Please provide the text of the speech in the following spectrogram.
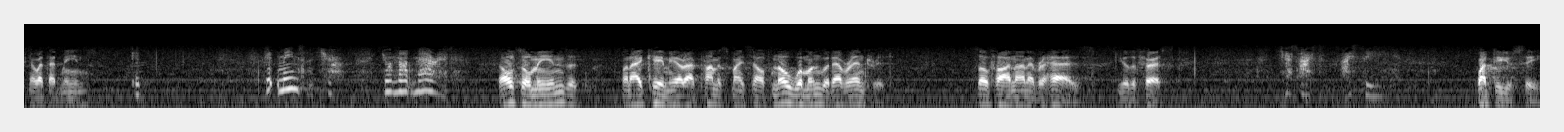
You know what that means? It. It means that you're you're not married. It also means that when I came here, I promised myself no woman would ever enter it. So far, none ever has. You're the first. Yes, I, I see. What do you see?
